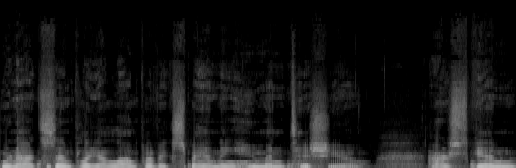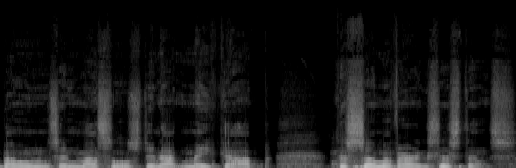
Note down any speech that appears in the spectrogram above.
We're not simply a lump of expanding human tissue. Our skin, bones, and muscles do not make up the sum of our existence.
